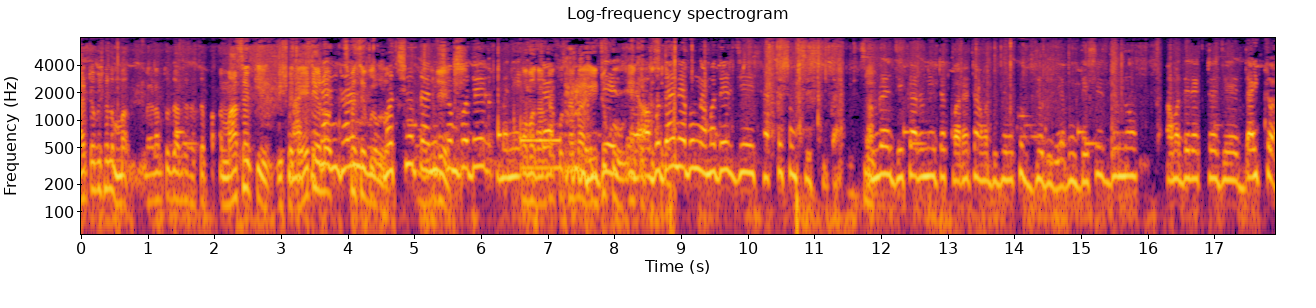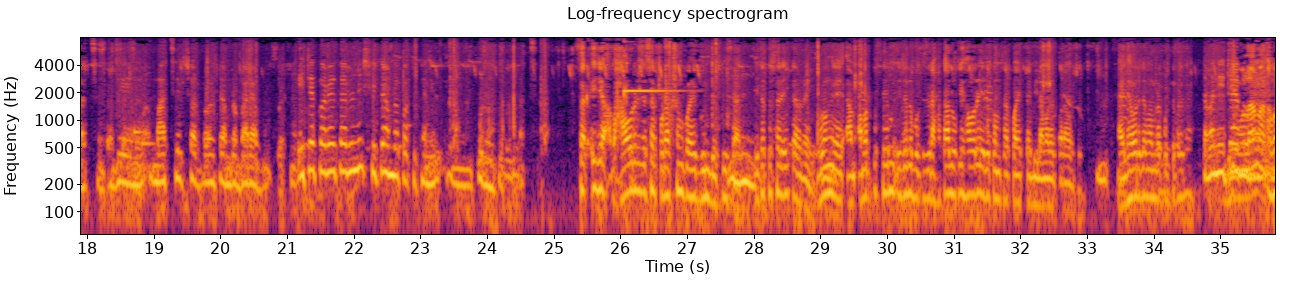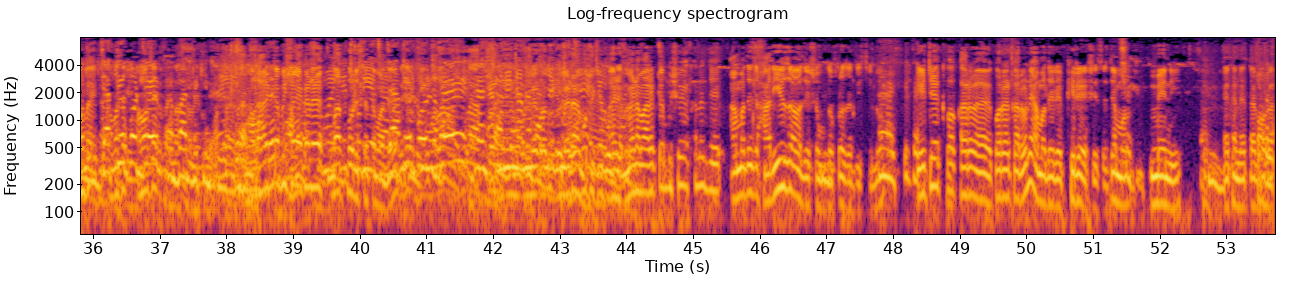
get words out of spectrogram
আরেকটা বিষয় হলো ম্যাডাম তো জানতে চাচ্ছে মাছের কি বিষয়টা? এটা হলো স্পেসিফিক মৎস্য প্রাণী সম্পদের মানে অবদানটা কোথায় বা এইটুকু অবদান এবং আমাদের যে স্বার্থ সংশ্লিষ্টতা। আমরা যে কারণে এটা করাটা আমাদের জন্য খুব জরুরি এবং দেশের জন্য আমাদের একটা যে দায়িত্ব আছে যে মাছের সরবরাহটা আমরা বাড়াবো। এটা করার কারণে সেটা আমরা কতখানি পূরণ করতে পারছি। স্যার এই যে হাওড়ের যে স্যার প্রোডাকশন কয়েক গুণ বেশি স্যার এটা তো স্যার এই কারণেই। এবং আমার তো সেম এই জন্য বলতেছি হাকালুকি হাওড়ে এরকম স্যার কয়েকটা বিল আমাদের করা উচিত। হাইল হাওড়ে যেমন আমরা করতে পারি মানে এটা জাতীয় পর্যায়ে বাড়বে কিনা আরেকটা বিষয় এখানে বাদ পড়েছে এটা ম্যাডাম ম্যাডাম আরেকটা বিষয় এখানে যে আমাদের যে হারিয়ে যাওয়া যে সমস্ত প্রজাতি ছিল হ্যাঁ এটা করার কারণে আমাদের ফিরে এসেছে যেমন মেনি এখানে তারপরে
